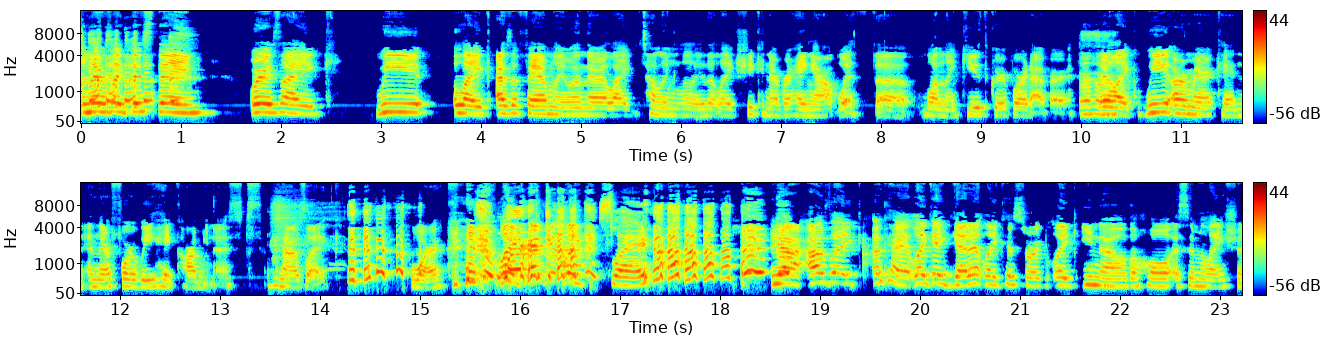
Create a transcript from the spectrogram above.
and there's like this thing where it's like we like as a family when they're like telling Lily that like she can never hang out with the one like youth group or whatever. Uh-huh. They're like, we are American and therefore we hate communists. And I was like, work. like, I get, like slay. yeah, I was like, okay, like I get it, like historic, like you know the whole assimilation,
